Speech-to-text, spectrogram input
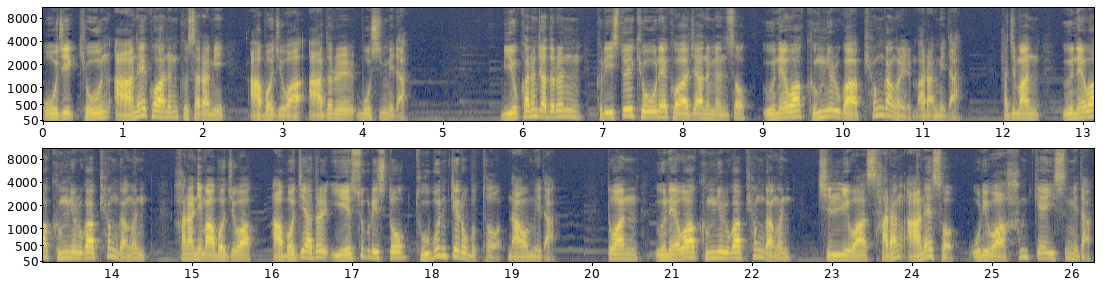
오직 교훈 안에 거하는 그 사람이 아버지와 아들을 모십니다. 미혹하는 자들은 그리스도의 교훈에 거하지 않으면서 은혜와 극률과 평강을 말합니다. 하지만 은혜와 극률과 평강은 하나님 아버지와 아버지 아들 예수 그리스도 두 분께로부터 나옵니다. 또한 은혜와 극률과 평강은 진리와 사랑 안에서 우리와 함께 있습니다.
